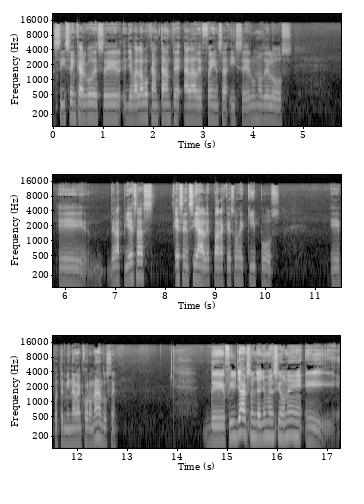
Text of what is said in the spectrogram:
sí se encargó de ser, llevar la voz cantante a la defensa y ser uno de los, eh, de las piezas esenciales para que esos equipos eh, pues terminaran coronándose. De Phil Jackson ya yo mencioné eh,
